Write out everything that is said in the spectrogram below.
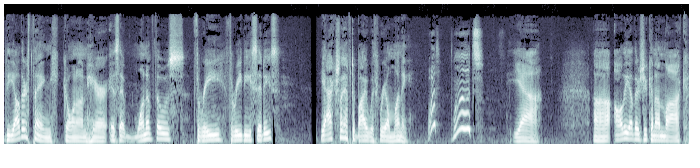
the other thing going on here is that one of those three 3D cities, you actually have to buy with real money. What? What? Yeah. Uh, all the others you can unlock.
